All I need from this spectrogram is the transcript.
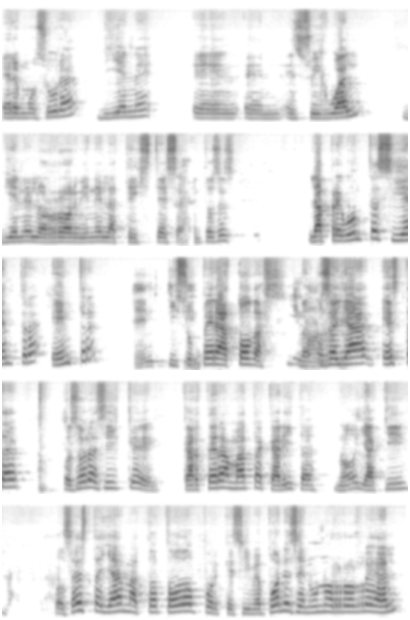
hermosura viene en, su igual, viene el horror, viene la tristeza. Entonces, la pregunta si entra, entra y supera a todas, ¿no? o sea, ya esta, pues ahora sí que cartera mata carita, ¿no? Y aquí pues esta ya mató todo porque si me pones en un horror real,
